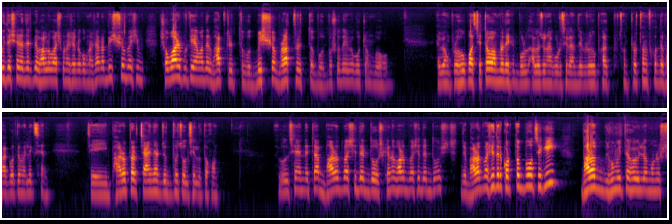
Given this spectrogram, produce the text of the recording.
ওই দেশের এদেরকে ভালোবাসবো না, সেরকম না। সারা বিশ্ববাসী, সবার প্রতি আমাদের ভ্রাতৃত্ববোধ বিশ্ব ভ্রাতৃত্ববোধ, বসুদৈব কুটুম্বকম এবং প্রভুপাত সেটাও আমরা দেখে আলোচনা করেছিলাম যে প্রভুপাত প্রথম প্রথম স্কন্ধে ভাগবতমে লিখছেন যে এই ভারত আর চায়নার যুদ্ধ চলছিল তখন। বলছেন, এটা ভারতবাসীদের দোষ। কেন ভারতবাসীদের দোষ? যে ভারতবাসীদের কর্তব্য হচ্ছে কি? ভারত ভূমিতে হইল মনুষ্য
